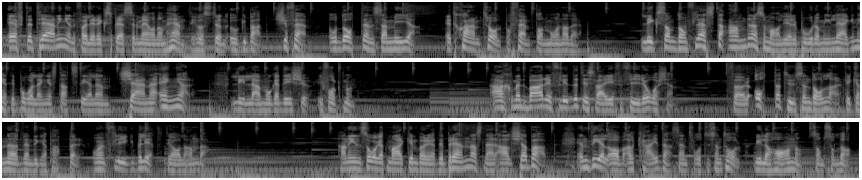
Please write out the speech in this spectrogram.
Efter träningen följer Expressen med honom hem till hustrun Ugbad, 25, och dottern Samia, ett skärmtroll på 15 månader. Liksom de flesta andra somalier bor de i en lägenhet i Bålänge stadsdelen Kärna Ängar, lilla Mogadishu i folkmun. Ahmed Bari flydde till Sverige för fyra år sedan. För 8000 dollar fick han nödvändiga papper och en flygbiljett till Arlanda. Han insåg att marken började brännas när al-Shabab, en del av al-Qaida sedan 2012, ville ha honom som soldat.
